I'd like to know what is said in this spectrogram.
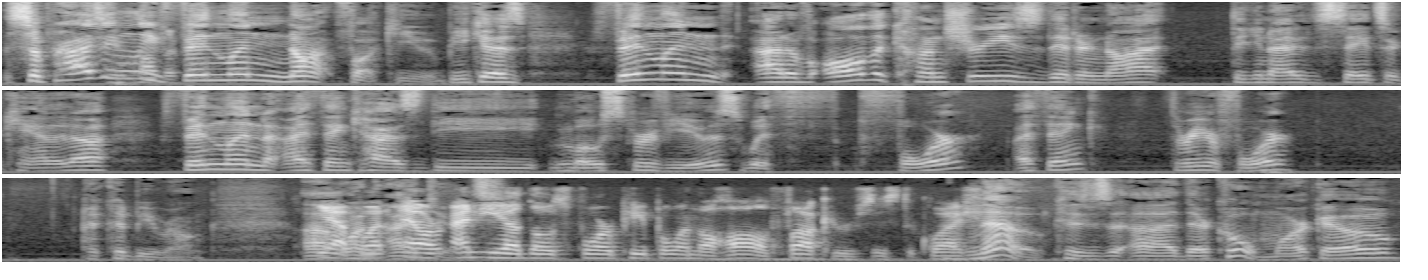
surprisingly, Mother- Finland not fuck you because Finland, out of all the countries that are not the United States or Canada, Finland I think has the most reviews with four. I think three or four. I could be wrong. Uh, yeah, but are any of those four people in the Hall of Fuckers is the question. no, because uh, they're cool. Marco,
